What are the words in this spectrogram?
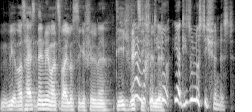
Wie, was heißt, nennen wir mal zwei lustige Filme, die ich witzig ja, Sachen, finde. Die du, ja, die du lustig findest.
